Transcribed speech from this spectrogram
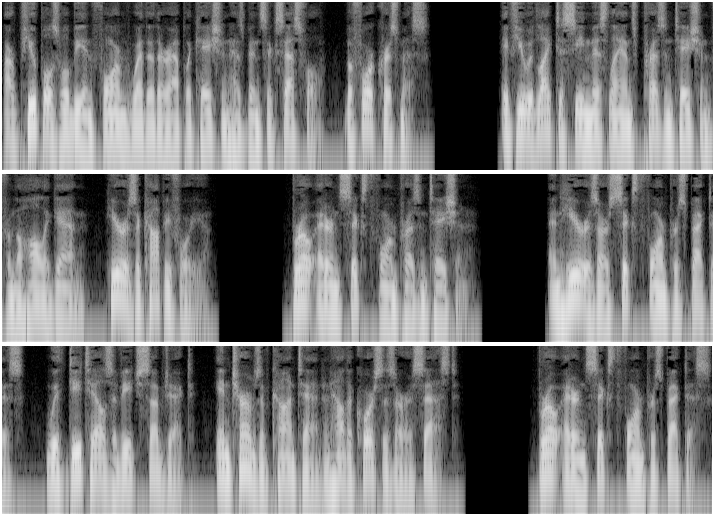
Our pupils will be informed whether their application has been successful before Christmas. If you would like to see Miss Land's presentation from the hall again, here is a copy for you. Bro Edern 6th form presentation. And here is our 6th form prospectus, with details of each subject, in terms of content and how the courses are assessed. Bro Edern 6th Form Prospectus.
